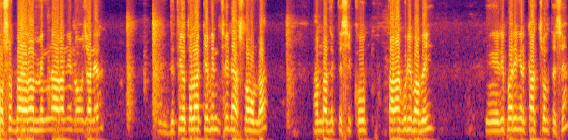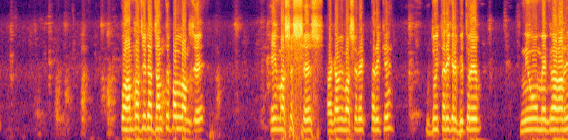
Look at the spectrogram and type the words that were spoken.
দর্শক ভাইয়ারা, মেঘনা রানী নৌজানের দ্বিতীয় তলা কেবিন থেকে আসলাম আমরা। আমরা দেখতেছি খুব তাড়াগুড়ি ভাবেই রিপেয়ারিং এর কাজ চলতেছে। তো আমরা যেটা জানতে পারলাম যে, এই মাসের শেষ, আগামী মাসের এক তারিখে, দুই তারিখের ভিতরে নিউ মেঘনা রানী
